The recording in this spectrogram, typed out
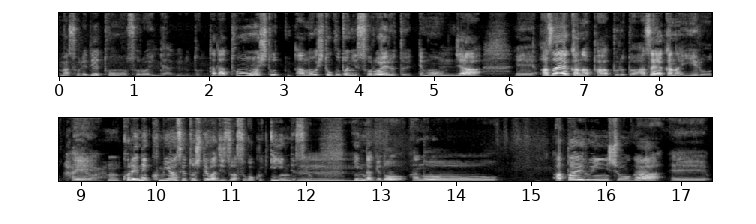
ーまあ、それでトーンを揃えてあげると。ただ、トーンをひと、あの、一言に揃えると言っても、うん。じゃあ、えー鮮やかなパープルと鮮やかなイエローって、はいはいはい。うん、これね、組み合わせとしては実はすごくいいんですよ。うん。いいんだけど、あのー与える印象が、えー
